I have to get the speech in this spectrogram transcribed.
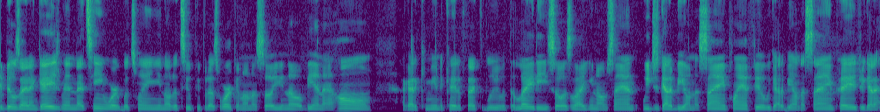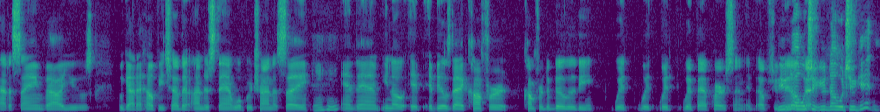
it builds that engagement and that teamwork between you know the two people that's working on it. So you know, being at home, I got to communicate effectively with the lady. So it's like you know, what I'm saying we just got to be on the same playing field. We got to be on the same page. We got to have the same values. We got to help each other understand what we're trying to say, Mm-hmm. and then you know, it, it builds that comfort, comfortability with with with with that person. It helps you. You build know what that- you you know what you're getting.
